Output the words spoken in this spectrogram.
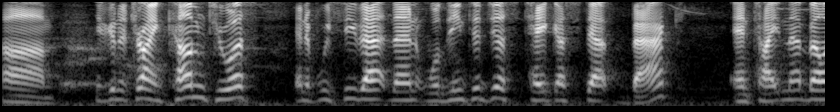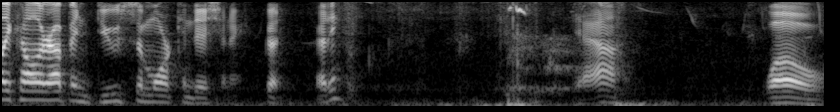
um, he's going to try and come to us, and if we see that, then we'll need to just take a step back and tighten that belly collar up and do some more conditioning. Good. Ready? Yeah. Whoa.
